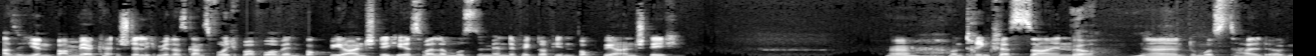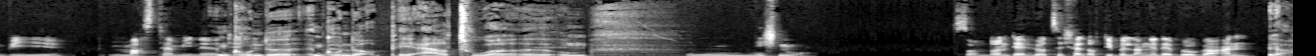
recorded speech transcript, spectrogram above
also hier in Bamberg stelle ich mir das ganz furchtbar vor, wenn Bockbieranstich ist, weil er muss im Endeffekt auf jeden Bockbieranstich ne, und trinkfest sein. Ja, Ne, du musst halt irgendwie Masstermine. im Grunde, im. Grunde PR-Tour, äh, um Nicht nur. Sondern der hört sich halt auch die Belange der Bürger an. ja,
